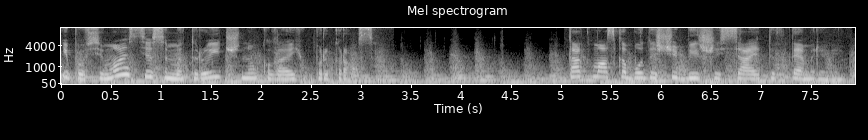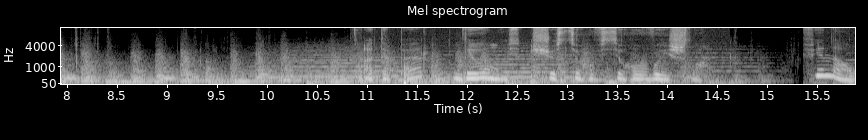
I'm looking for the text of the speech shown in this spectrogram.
і по всій масці симетрично клею прикраси. Так маска буде ще більше сяяти в темряві. А тепер дивимось, що з цього всього вийшло. Фінал.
